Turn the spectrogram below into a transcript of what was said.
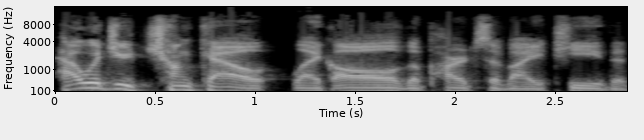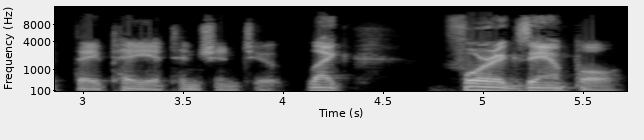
how would you chunk out like all the parts of IT that they pay attention to? Like, for example,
